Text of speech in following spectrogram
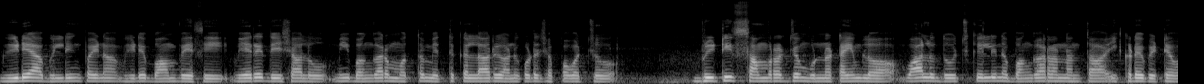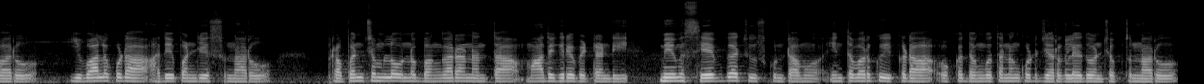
వీడే ఆ బిల్డింగ్ పైన వీడే బాంబు వేసి వేరే దేశాలు మీ బంగారం మొత్తం ఎత్తుకెళ్ళారు అని కూడా చెప్పవచ్చు. బ్రిటిష్ సామ్రాజ్యం ఉన్న టైంలో వాళ్ళు దోచుకెళ్ళిన బంగారాన్నంతా ఇక్కడే పెట్టేవారు. ఇవాళ కూడా అదే పని చేస్తున్నారు. ప్రపంచంలో ఉన్న బంగారాన్నంతా మా దగ్గరే పెట్టండి. మేము సేఫ్గా చూసుకుంటాము. ఇంతవరకు ఇక్కడ ఒక్క దొంగతనం కూడా జరగలేదు అని చెప్తున్నారు.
